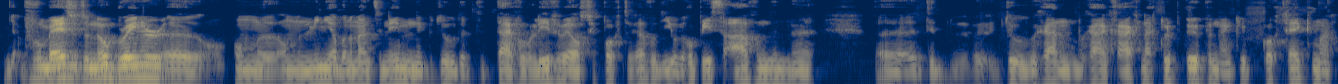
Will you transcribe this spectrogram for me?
Ja, voor mij is het een no-brainer eh, om, eh, om een mini-abonnement te nemen. Ik bedoel, dat, daarvoor leven wij als supporter, hè, voor die Europese avonden. Dit, we- bedoel, we gaan, we gaan graag naar Club Eupen en Club Kortrijk, maar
